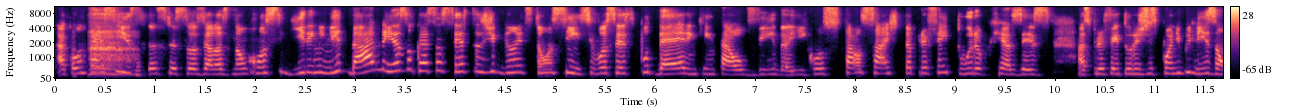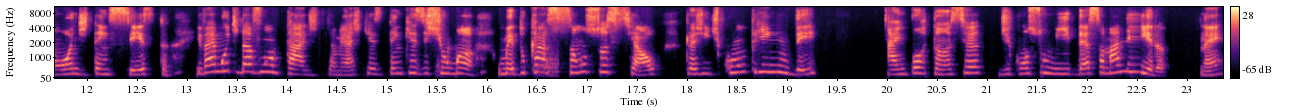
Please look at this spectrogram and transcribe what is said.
acontece isso, das pessoas, elas não conseguirem lidar mesmo com essas cestas gigantes. Então, assim, se vocês puderem, quem está ouvindo aí, consultar o site da prefeitura, porque às vezes as prefeituras disponibilizam onde tem cesta, e vai muito da vontade também. Acho que tem que existir uma, uma educação social para a gente compreender a importância de consumir dessa maneira, né?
